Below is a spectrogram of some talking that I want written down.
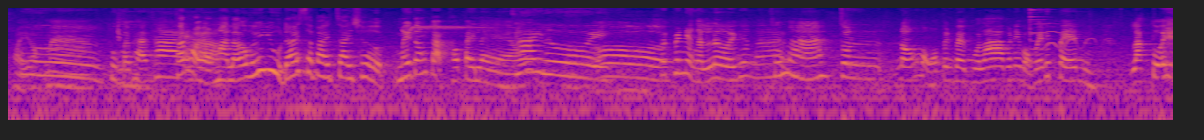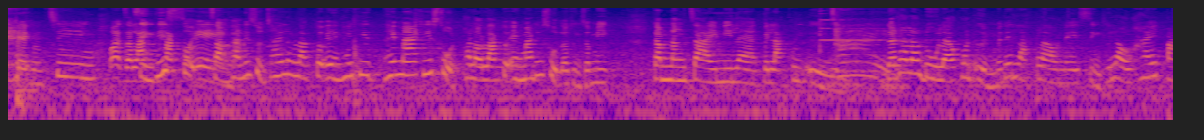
ถอยออกมาอืมถูกไหมแพทใช่ถ้าถอยค่ะออกมาแล้วเฮ้ยอยู่ได้สบายใจเฉิบไม่ต้องกลับเข้าไปแล้วใช่เลยเออมันเป็นอย่างนั้นเลยพี่นะใช่ไหมจนน้องบอกว่าเป็นไบโพล่าป่ะเนี่ยบอกไม่ได้เป็น รักตัวเอง จริงว่าจะรักสิ่งที่รักตัสุวดเองสำคัญที่สุดใช่เรารักตัวเองให้ที่ให้มากที่สุดพอเรารักตัวเองมากที่สุดเราถึงจะมีกำลังใจมีแรงไปรักคนอื่น ใช่ แล้วถ้าเราดูแล้วคนอื่นไม่ได้รักเราในสิ่งที่เราให้ไป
